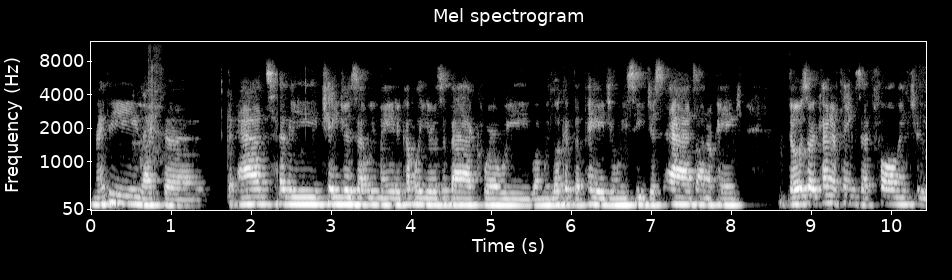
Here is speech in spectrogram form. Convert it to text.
maybe like the, the ads-heavy changes that we made a couple of years back, where we when we look at the page and we see just ads on our page, those are kind of things that fall into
